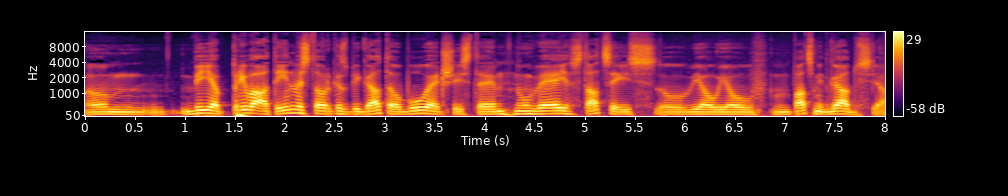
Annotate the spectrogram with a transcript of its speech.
Um, bija privāti investori, kas bija gatavi būvēt šīs te, nu, vēja stacijas jau, jau 11 gadus. Jā,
